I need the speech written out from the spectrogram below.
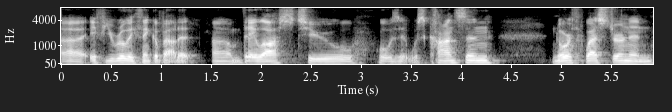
uh, if you really think about it. Um, they lost to what was it, Wisconsin, Northwestern, and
